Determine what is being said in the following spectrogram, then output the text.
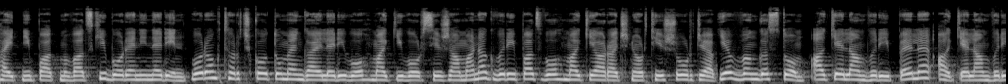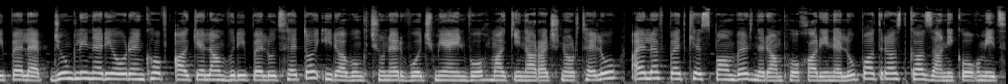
հայտնի պատմվածքի բորենիներին, որոնք թրջկոտում են գայլերի ոհմակի որսի ժամանակ վրիպած ոհմակի առաջնորդի շուրջը եւ վնգստում. Ակելան վրիպել է, Ակելան վրիպել է։ Ջունգլիների օրենքով Ակելան վրիպելուց հետո իր իրավունք չուներ ոչ միայն ոհմակին առաջնորդելու, այլև պետք է սպանվեր նրան փոխարինելու պատրաստ գազանի կողմից։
